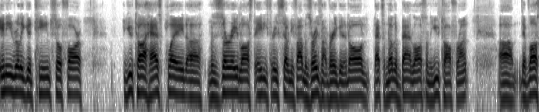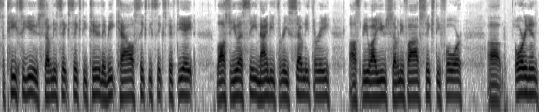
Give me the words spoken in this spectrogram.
any really good teams so far. Utah has played uh, Missouri, lost 83 75. Missouri's not very good at all. That's another bad loss on the Utah front. Um, they've lost to TCU 76 62. They beat Cal 66 58. Lost to USC 93 73. Lost to BYU 75 64. Uh, Oregon,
